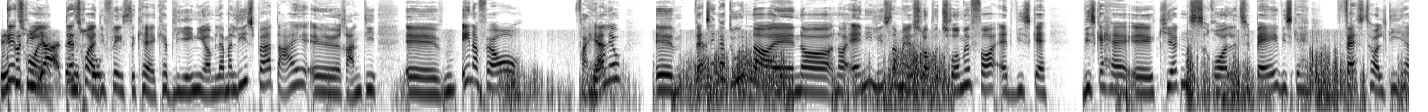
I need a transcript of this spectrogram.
Det, det, tror, jeg, jeg det tror jeg, de fleste kan, kan blive enige om. Lad mig lige spørge dig, øh, Randi. Øh, 41 år fra Herlev. Øh, hvad tænker du, når, øh, når, når Annie ligesom øh, slår på tromme for, at vi skal Vi skal have øh, kirkens rolle tilbage. Vi skal fastholde de her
